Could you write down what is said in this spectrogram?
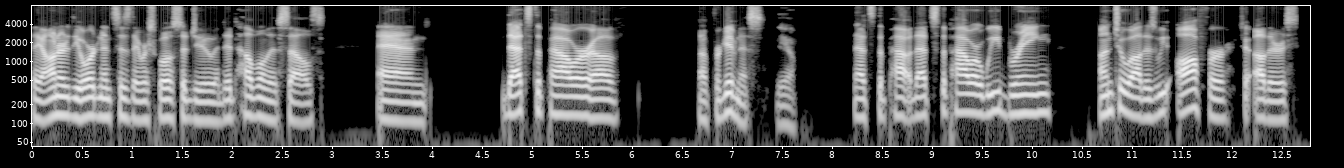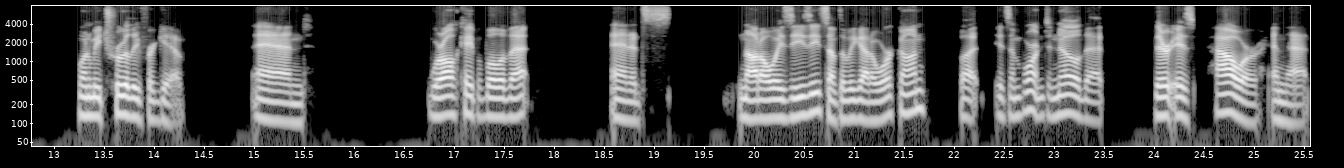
they honored the ordinances they were supposed to do, and did humble themselves. And that's the power of, of forgiveness. Yeah. That's the power. That's the power we bring unto others. We offer to others when we truly forgive, and we're all capable of that. and it's not always easy. It's something we got to work on, but it's important to know that there is power in that,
